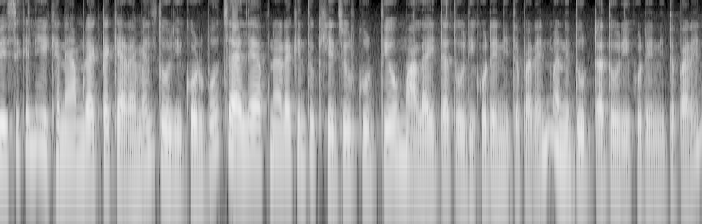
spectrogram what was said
বেসিক্যালি এখানে আমরা একটা ক্যারামেল তৈরি করব। চাইলে আপনারা কিন্তু খেজুর গুড় দিয়েও মালাইটা তৈরি করে নিতে পারেন মানে দুধটা তৈরি করে নিতে পারেন।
